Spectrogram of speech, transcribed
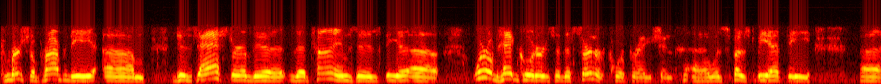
Commercial property um, disaster of the the times is the uh, world headquarters of the Cerner Corporation uh, was supposed to be at the uh,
